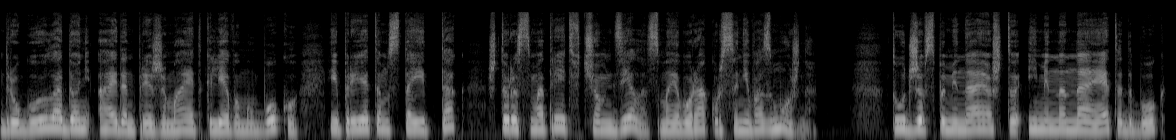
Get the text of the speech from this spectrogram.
Другую ладонь Айден прижимает к левому боку и при этом стоит так, что рассмотреть, в чем дело, с моего ракурса невозможно. Тут же вспоминаю, что именно на этот бок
